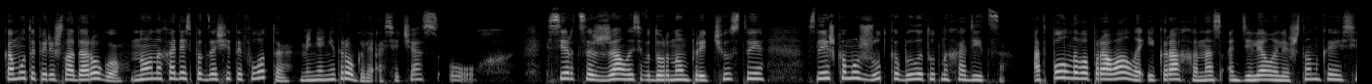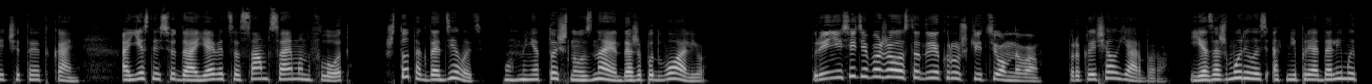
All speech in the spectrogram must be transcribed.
Кому-то перешла дорогу, но, находясь под защитой флота, меня не трогали. А сейчас... Ох... Сердце сжалось в дурном предчувствии. Слишком уж жутко было тут находиться. От полного провала и краха нас отделяла лишь тонкая сетчатая ткань. А если сюда явится сам Саймон Флот, что тогда делать? Он меня точно узнает даже под вуалью. «Принесите, пожалуйста, две кружки темного», — прокричал Ярборо. Я зажмурилась от непреодолимой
